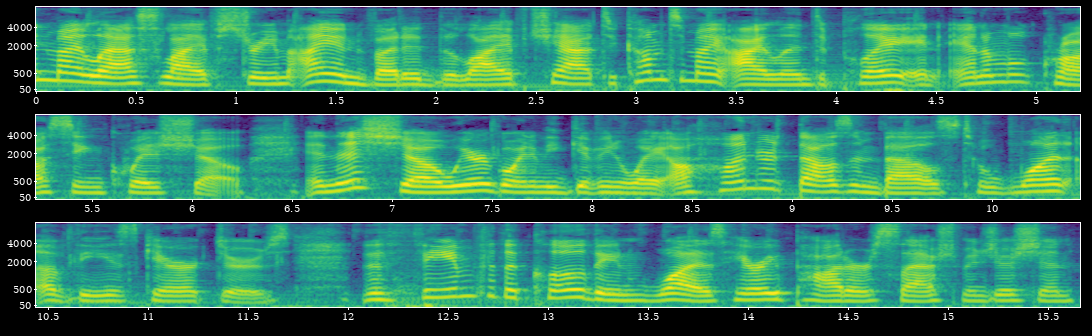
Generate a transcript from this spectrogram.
In my last live stream, I invited the live chat to come to my island to play an Animal Crossing quiz show. In this show, we are going to be giving away a 100,000 bells to one of these characters. The theme for the clothing was Harry Potter slash magician,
